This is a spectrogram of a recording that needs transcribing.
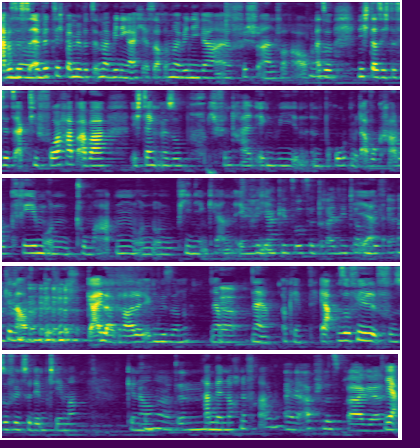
Aber es ist äh, witzig, bei mir wird es immer weniger. Ich esse auch immer weniger äh, Fisch einfach auch. Ja. Also nicht, dass ich das jetzt aktiv vorhabe, aber ich denke mir so, pff, ich finde halt irgendwie ein, ein, Brot mit Avocado-Creme und Tomaten und, und Pinienkernen irgendwie. Teriyaki-Soße, drei Liter ja, ungefähr. Genau, finde ich geiler gerade irgendwie so. Ne? Ja. ja. Naja, okay. Ja, so viel, so viel zu dem Thema. Genau. genau dann Haben wir noch eine Frage? Eine Abschlussfrage. Ja.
